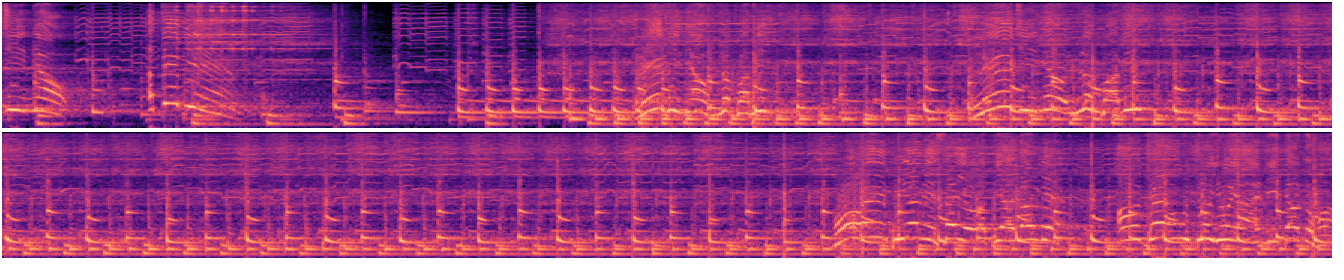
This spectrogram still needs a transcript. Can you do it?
က်လည်းဘယ်ခတ်ဝမ်ထောက်ပြောက်ဘယ်ခတ်နေရတယ်ဝိုင်းလိုက်ပြီးဘိုးရင်ချက်ရင်ဟာရလေးကြီးမြောက်ရှင်ပြရန်ဝိုင်းလည်းမနေရယူလေးကြီးမြောက်အသိပြင်လေးကြီးမြောက်လွတ်ပါပြီလေးကြီးမြောက်လွတ်ပါပြီဟိုးပြီးလည်းမြေဆက်ရုံအပြာတောင်းတဲ့အောင်ထဲဦးတို့ရိုးရအဒီတောက်တို့ဟာ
